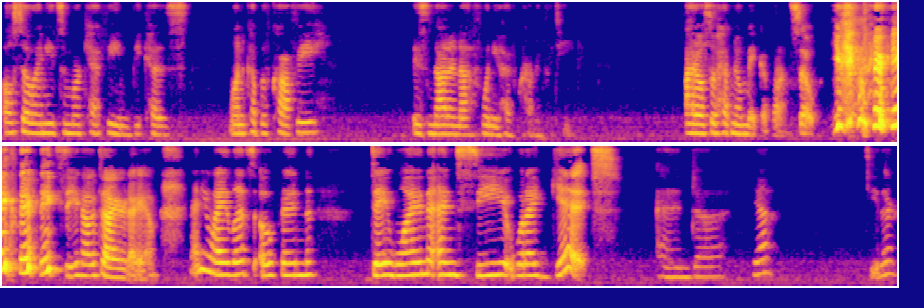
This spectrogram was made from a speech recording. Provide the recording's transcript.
also, I need some more caffeine because one cup of coffee is not enough when you have chronic fatigue. I also have no makeup on, so you can very clearly see how tired I am. Anyway, let's open day one and see what I get. And uh, yeah, see you there.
